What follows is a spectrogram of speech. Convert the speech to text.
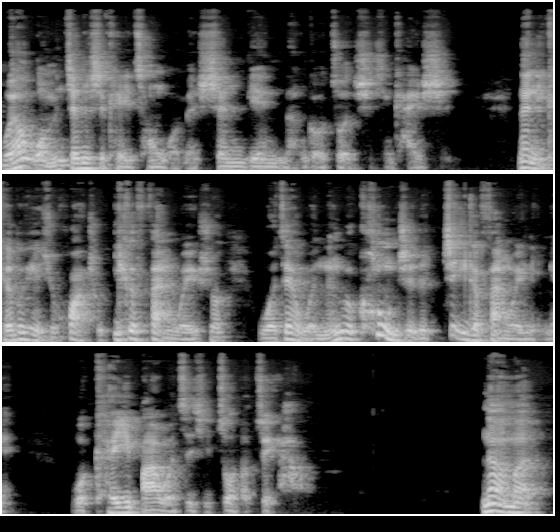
我要我们真的是可以从我们身边能够做的事情开始。那你可不可以去画出一个范围，说我在我能够控制的这个范围里面，我可以把我自己做到最好。那么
